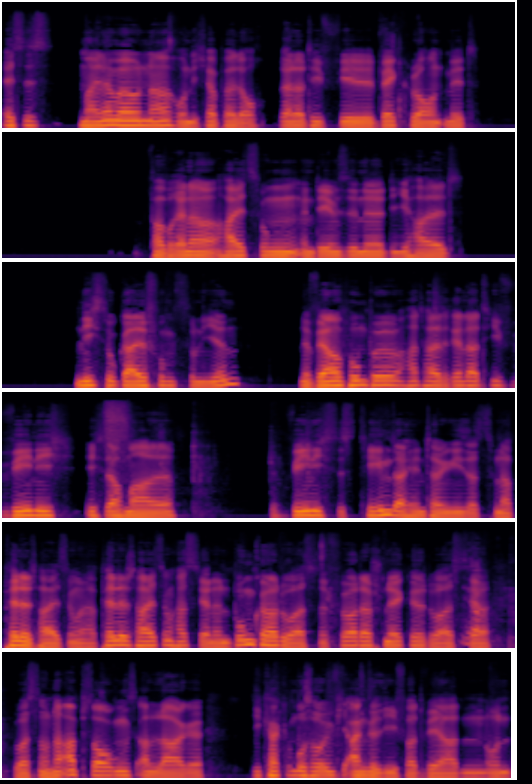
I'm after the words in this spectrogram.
Es ist meiner Meinung nach, und ich habe halt auch relativ viel Background mit Verbrennerheizungen in dem Sinne, die halt nicht so geil funktionieren. Eine Wärmepumpe hat halt relativ wenig, ich sag mal, wenig System dahinter, im Gegensatz zu einer Pelletheizung. In einer Pelletheizung hast du ja einen Bunker, du hast eine Förderschnecke, du hast ja, Ja. du hast noch eine Absaugungsanlage, die Kacke muss auch irgendwie angeliefert werden und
